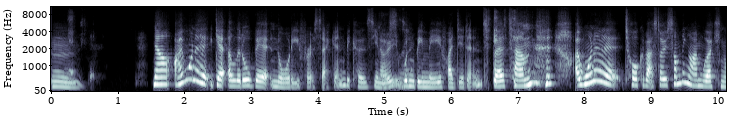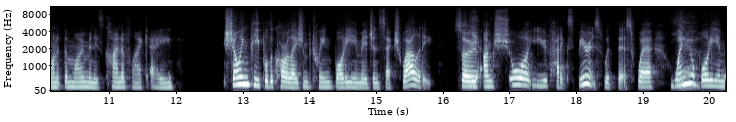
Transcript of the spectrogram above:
Mm. anything Now, I want to get a little bit naughty for a second because, you know, go it wouldn't be me if I didn't. But um, I want to talk about so something I'm working on at the moment is kind of like a showing people the correlation between body image and sexuality. So yeah I'm sure you've had experience with this where when your body image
